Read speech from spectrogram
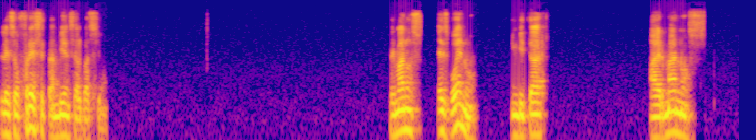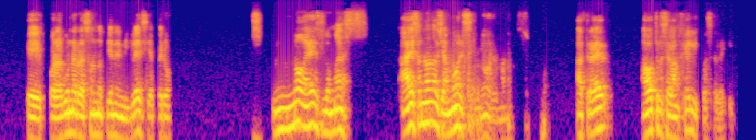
les ofrece también salvación. Hermanos, es bueno invitar a hermanos que por alguna razón no tienen iglesia, pero no es lo más a eso no nos llamó el Señor, hermanos. A traer a otros evangélicos a la iglesia.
